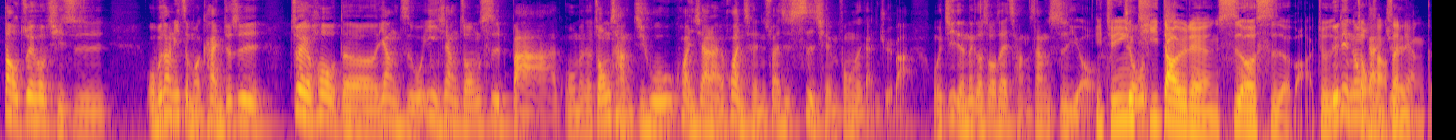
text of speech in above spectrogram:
到最后其实。我不知道你怎么看，就是最后的样子，我印象中是把我们的中场几乎换下来，换成算是四前锋的感觉吧。我记得那个时候在场上是有已经踢到有点四二四了吧，就是有点那种感觉。剩两个，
